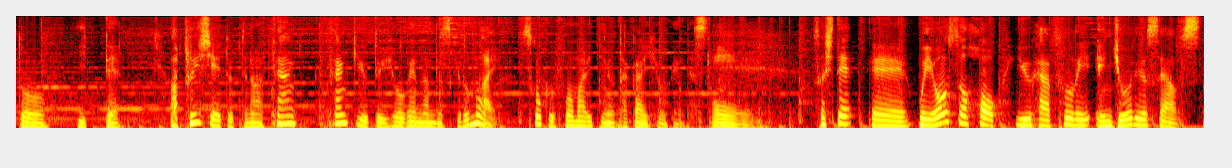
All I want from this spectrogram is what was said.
と言って appreciate っていうのは thank, thank you という表現なんですけども、はい、すごくフォーマリティの高い表現です。そして、えー、We also hope you have fully enjoyed yourselves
